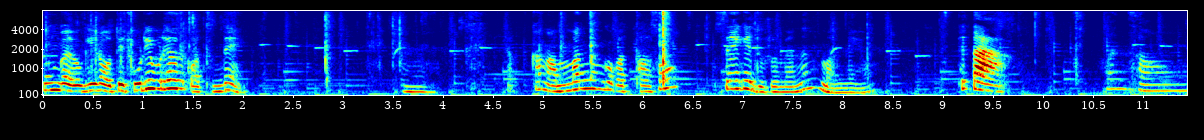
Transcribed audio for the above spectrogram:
뭔가 여기를 어떻게 조립을 해야 될 것 같은데 음, 약간 안 맞는 것 같아서 세게 누르면은 맞네요. 됐다! 완성!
